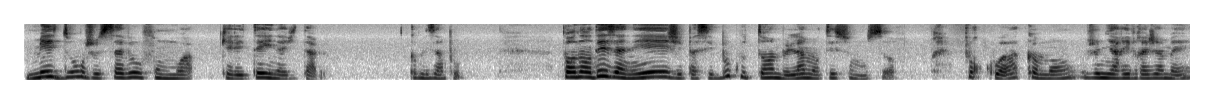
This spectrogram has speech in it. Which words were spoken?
mais dont je savais au fond de moi qu'elle était inévitable, les impôts. Pendant des années, j'ai passé beaucoup de temps à me lamenter sur mon sort. Pourquoi? Comment? Je n'y arriverai jamais.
